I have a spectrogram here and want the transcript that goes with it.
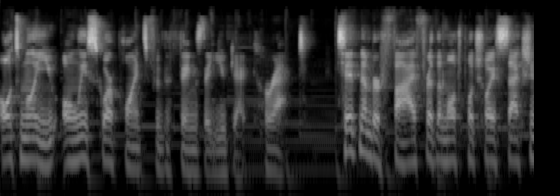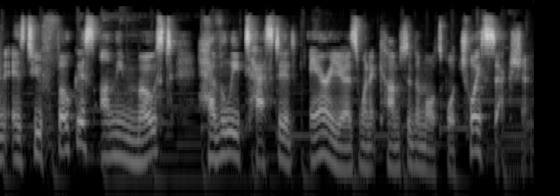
Ultimately, you only score points for the things that you get correct. Tip number five for the multiple choice section is to focus on the most heavily tested areas when it comes to the multiple choice section.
